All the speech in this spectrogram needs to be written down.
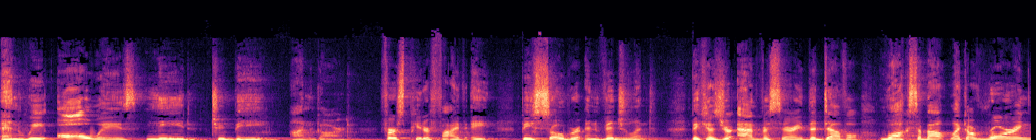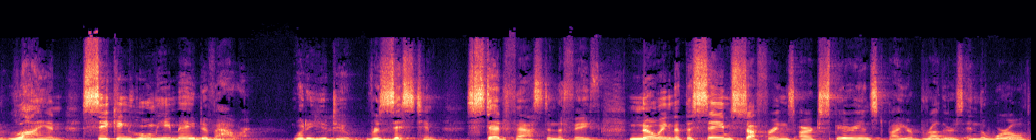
And we always need to be on guard. 1 Peter 5 8, be sober and vigilant, because your adversary, the devil, walks about like a roaring lion, seeking whom he may devour. What do you do? Resist him, steadfast in the faith, knowing that the same sufferings are experienced by your brothers in the world.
